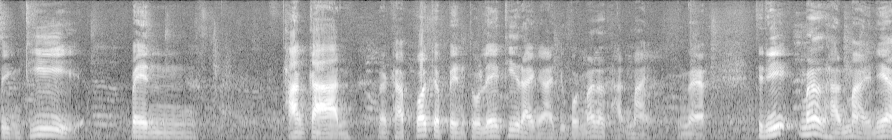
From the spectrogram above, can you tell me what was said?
สิ่งที่เป็นทางการนะครับก็จะเป็นตัวเลขที่รายงานอยู่บนมาตรฐานใหม่นะทีนี้มาตรฐานใหม่เนี่ย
